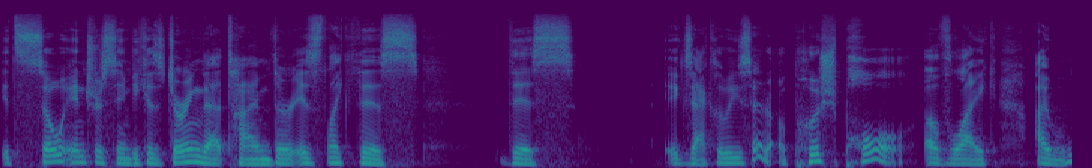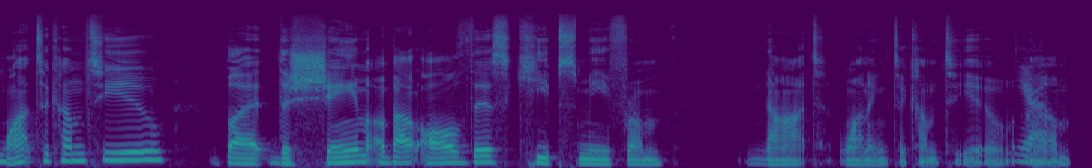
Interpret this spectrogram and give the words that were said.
it's so interesting because during that time there is like this this exactly what you said a push pull of like i want to come to you but the shame about all this keeps me from not wanting to come to you. Yeah. um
